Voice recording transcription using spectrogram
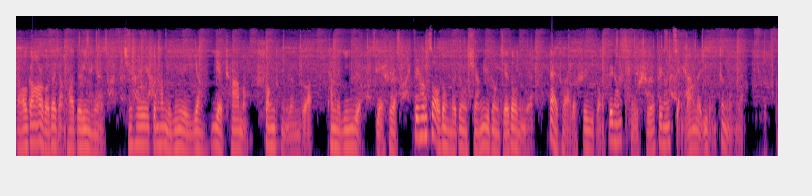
然后刚二狗在讲他的对立面，其实跟他们的音乐一样，夜叉嘛，双重人格，他们的音乐也是非常躁动的这种旋律、这种节奏里面带出来的是一种非常朴实、非常简单的一种正能量。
